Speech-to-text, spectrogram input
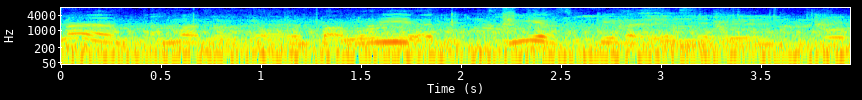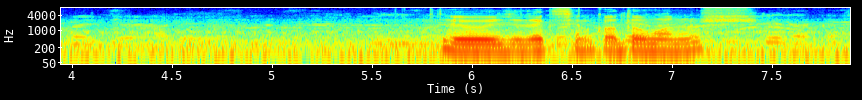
না আমার ভালোই কি আছে ঠিক আছে তো ওই যে দেখছেন কত মানুষ? দেশু করবে জায়গা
